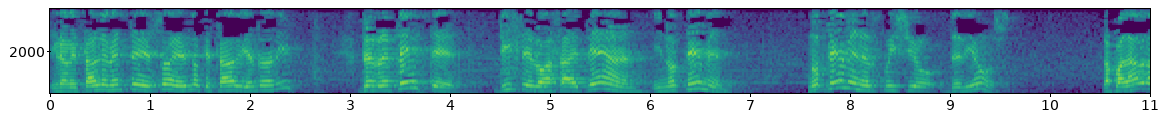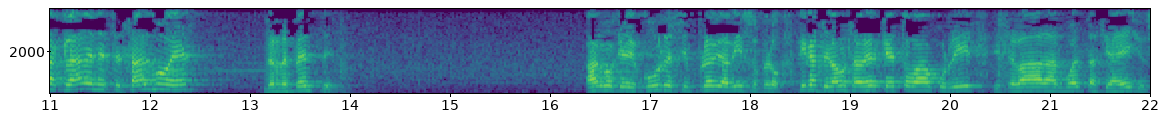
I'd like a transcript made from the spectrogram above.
Y lamentablemente eso es lo que estaba viviendo David. De repente, dice, lo asaetean y no temen. No temen el juicio de Dios. La palabra clave en este salmo es de repente. Algo que ocurre sin previo aviso, pero fíjate, vamos a ver que esto va a ocurrir y se va a dar vuelta hacia ellos.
